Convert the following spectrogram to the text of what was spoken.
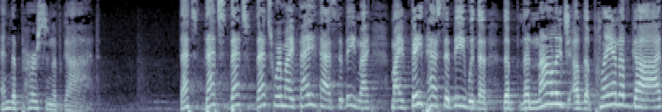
and the person of God. That's, that's, that's, that's where my faith has to be. My, my faith has to be with the, the, the knowledge of the plan of God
